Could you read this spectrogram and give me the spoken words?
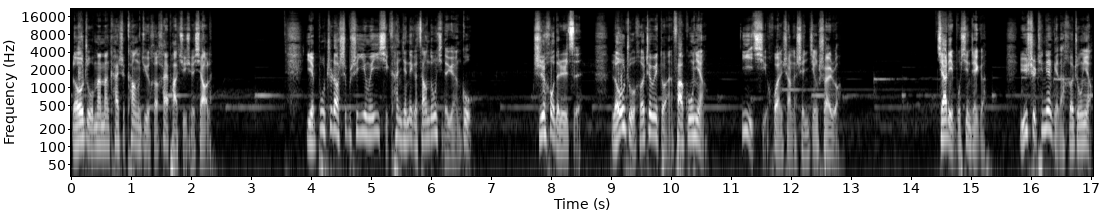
楼主慢慢开始抗拒和害怕去学校了。也不知道是不是因为一起看见那个脏东西的缘故。之后的日子，楼主和这位短发姑娘一起患上了神经衰弱。家里不信这个，于是天天给他喝中药。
